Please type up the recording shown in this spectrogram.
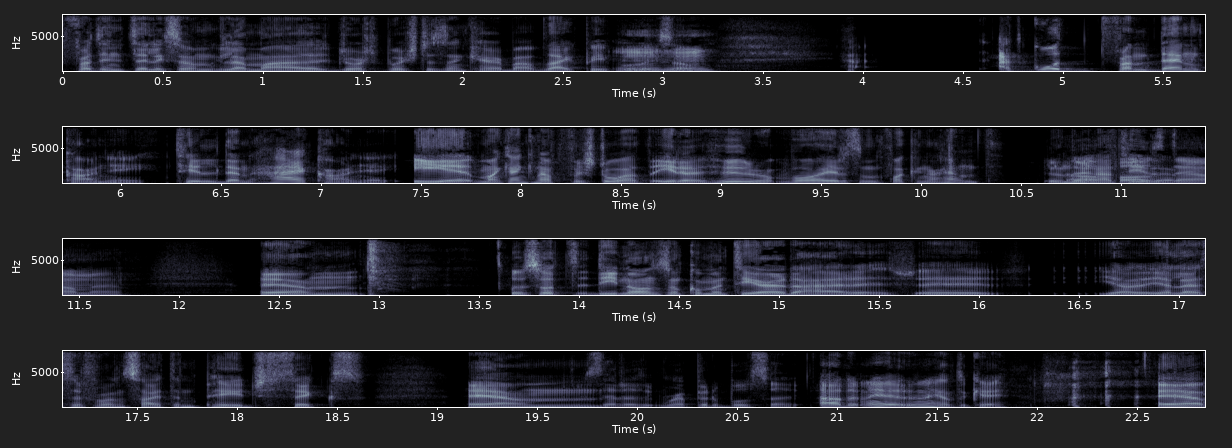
för att inte liksom glömma George Bush doesn't care about black people. Mhm. Liksom. Att gå från den Kanye till den här Kanye, är, man kan knappt förstå. Att, är det, hur, vad är det som fucking har hänt under den här falls tiden? down man. Ehm, och så det är någon som kommenterar det här, eh, jag, jag läser från sajten Page 6. Ehm, Is that a reputable site? Ja, den är, den är helt okej. eh,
